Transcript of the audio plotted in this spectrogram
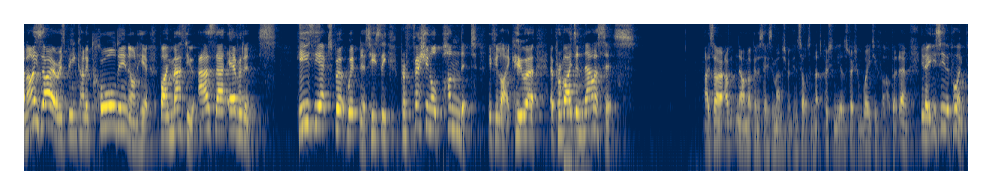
and Isaiah is being kind of called in on here by Matthew as that evidence. He's the expert witness, he's the professional pundit, if you like, who uh, uh, provides analysis. Isaiah, I, no, I'm not going to say he's a management consultant. That's pushing the illustration way too far. But, um, you know, you see the point.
